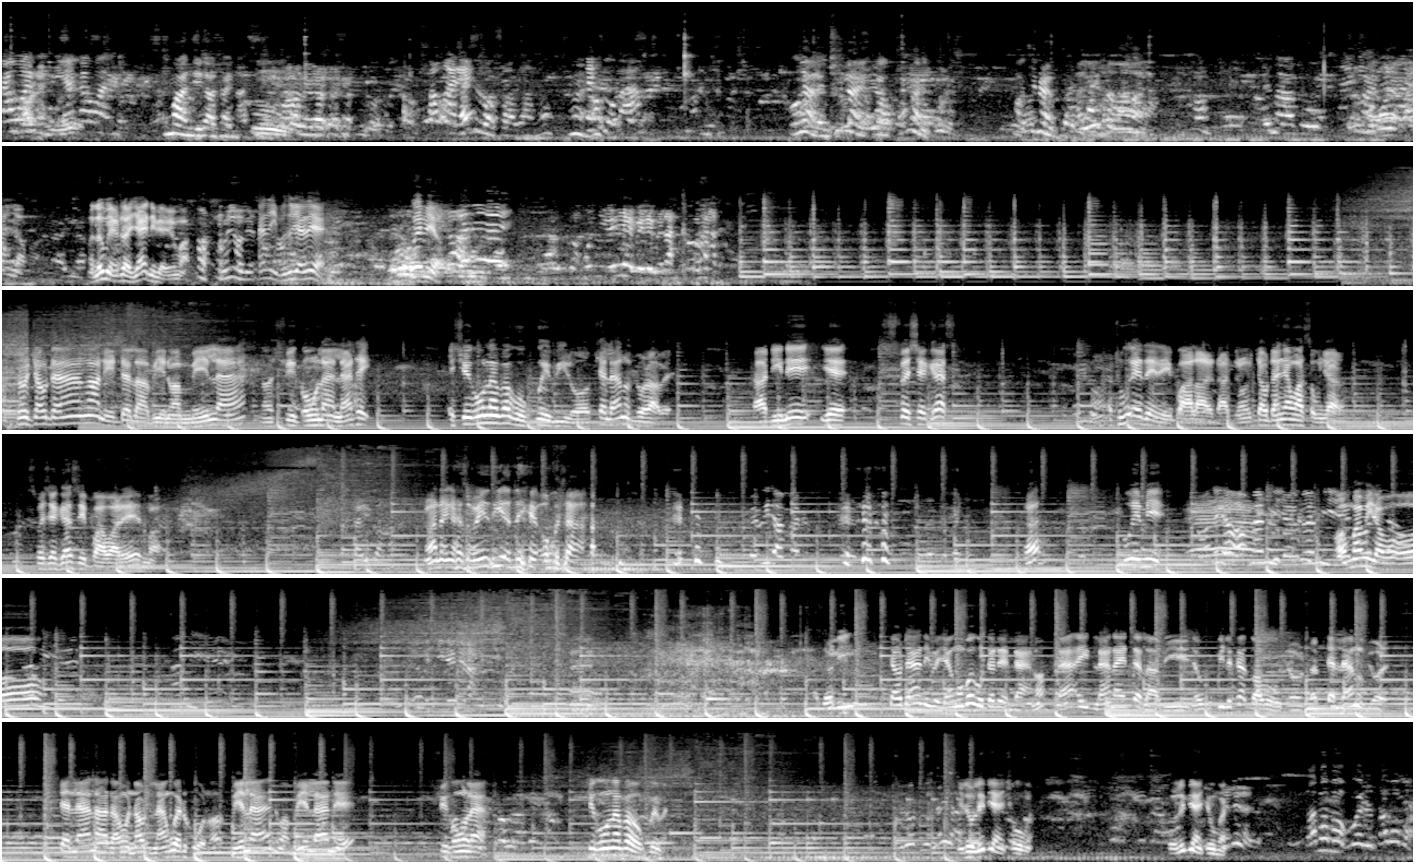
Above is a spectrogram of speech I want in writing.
ကောင်းသွားပြီနေကောင်းသွားပြီအမနေတာဆိုင်တာอืมကောင်းပါတယ်ဆိုတော့ဆောသွားနော်တက်ချိုပါညလည်းချိလိုက်ရောခဏလေးကိုဟောချိလိုက်ကိုမလုပ်ပြန်တော့ရိုက်နေပြန်ပြီမှာမင်းရောလေအဲ့ဒီဘယ်သူရိုက်လဲဝဲမြောကိုကြီးလေးရဲ့ပေးလေမလား တော်ကြောက်တန်းကနေတက်လာပြီးတော့မင်းလန်းနော်ရွှေကုန်းလန်းလမ်းထိပ်အဲရွှေကုန်းလန်းဘက်ကို꿰ပြီးတော့ဖြက်လန်းလို့ပြောတာပဲဒါဒီနေ့ရဲ့ special guest အထူးဧည့်သည်တွေပါလာတယ်ဒါကျွန်တော်ကြောက်တန်းကြောင်းမှာစုံကြတာ special guest တွေပါပါတယ်ဒီမှာငါနိုင်ငံစပိန်စီအသင်းဥက္ကဋ္ဌဘယ်ပြီးတာမှန်းဟမ်ကိုရမြင့်တယ်အမမီအမမီဟောမှတ်မိတာ တော့ဒီကြောက်တန်းနေပဲရန်ကုန်ဘက်ကိုတက်တဲ့လမ်းနော်လမ်းအဲ့လမ်းတိုင်းတက်လာပြီးကျွန်တော်ပြီးလက်ခတ်သွားဖို့ကျွန်တော်တက်လန်းလို့ပြောတယ်တက်လန်းလာတော့နောက်လမ်းခွဲတစ်ခုနော်မင်းလန်းဒီမှာမင်းလန်းနဲ့ရွှေကုန်းလန်းရွှေကုန်းလန်းဘက်ကိုပြေးမယ်ဒီလိုလေးပြန်ချိုးမယ်ဒီလိုလေးပြန်ချိုးမယ်စားပါမခွဲတယ်စားပါပါ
